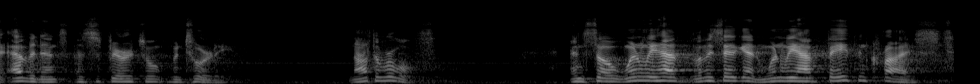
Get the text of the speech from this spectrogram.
the evidence of spiritual maturity, not the rules. And so when we have, let me say it again, when we have faith in Christ,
